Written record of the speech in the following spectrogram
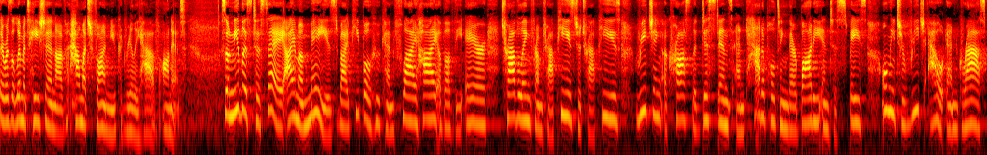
there was a limitation of how much fun you could really have on it. So, needless to say, I am amazed by people who can fly high above the air, traveling from trapeze to trapeze, reaching across the distance and catapulting their body into space, only to reach out and grasp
